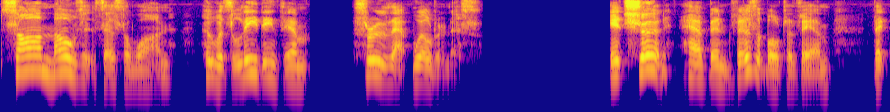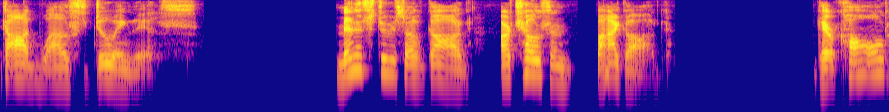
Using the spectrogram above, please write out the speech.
saw Moses as the one who was leading them through that wilderness. It should have been visible to them that God was doing this. Ministers of God are chosen by God. They're called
